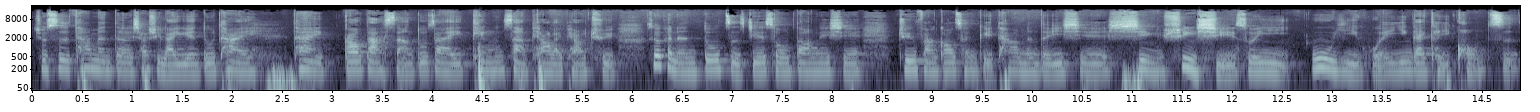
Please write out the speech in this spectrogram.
就是他们的消息来源都太太高大上，都在天上飘来飘去，所以可能都只接收到那些军方高层给他们的一些信讯息，所以误以为应该可以控制。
